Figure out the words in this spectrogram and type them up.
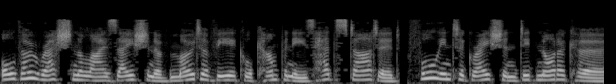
Although rationalisation of motor vehicle companies had started, full integration did not occur.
